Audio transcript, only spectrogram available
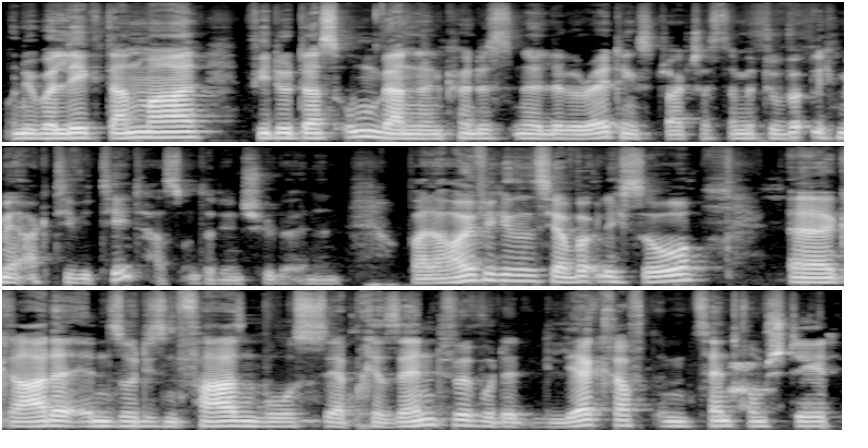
Und überleg dann mal, wie du das umwandeln könntest in eine Liberating Structures, damit du wirklich mehr Aktivität hast unter den SchülerInnen. Weil häufig ist es ja wirklich so, äh, gerade in so diesen Phasen, wo es sehr präsent wird, wo der, die Lehrkraft im Zentrum steht,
